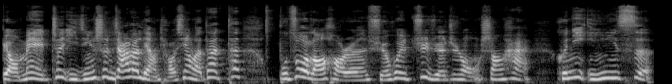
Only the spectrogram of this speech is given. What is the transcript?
表妹，这已经是加了两条线了。她她不做老好人，学会拒绝这种伤害，和你赢一次，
